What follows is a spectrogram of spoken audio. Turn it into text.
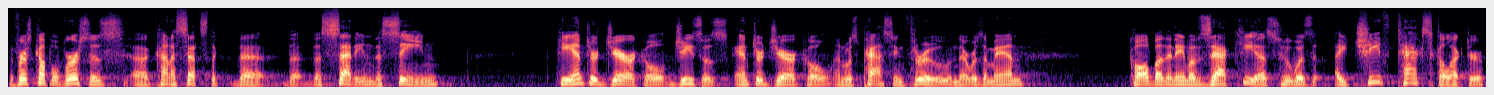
The first couple verses uh, kind of sets the, the, the, the setting, the scene. He entered Jericho, Jesus entered Jericho and was passing through, and there was a man called by the name of Zacchaeus who was a chief tax collector,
